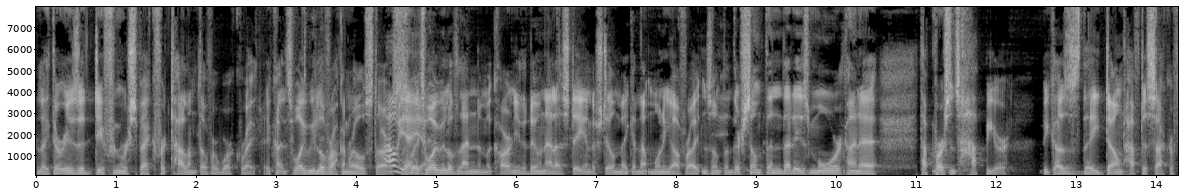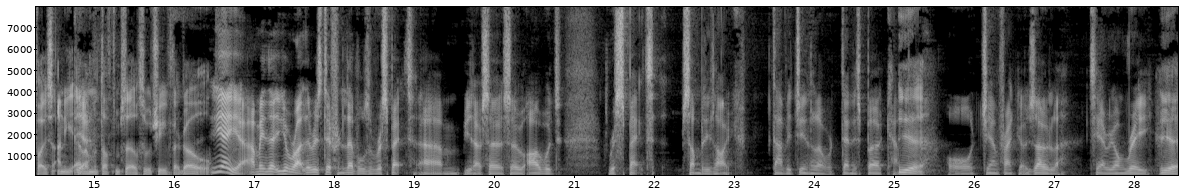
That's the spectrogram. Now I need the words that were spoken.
like there is a different respect for talent over work rate. It, it's why we love rock and roll stars. Oh, yeah, it's, it's yeah. why we love Lennon and McCartney. They're doing LSD and they're still making that money off writing something. There's something that is more kind of that person's happier because they don't have to sacrifice any element of themselves to achieve their goal. Yeah, yeah. I mean, you're right. There is different levels of respect. Um, you know, so so I would respect somebody like David Ginola or Dennis Bergkamp Yeah, or Gianfranco Zola, Thierry Henry. yeah.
